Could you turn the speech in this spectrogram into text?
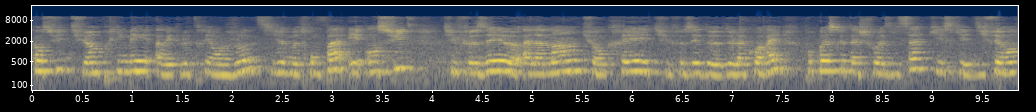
qu'ensuite tu imprimais avec le trait en jaune, si je ne me trompe pas, et ensuite tu faisais euh, à la main, tu ancrais et tu faisais de, de l'aquarelle. Pourquoi est-ce que tu as choisi ça Qu'est-ce qui est différent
